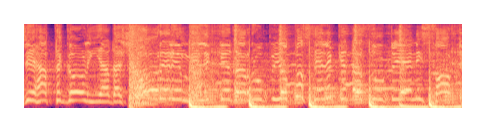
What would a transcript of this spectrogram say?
ਦੂਜੇ ਹੱਥ ਗੋਲੀਆਂ ਦਾ ਸ਼ੋਰ ਰੇ ਮਿਲਕ ਦਾ ਰੂਪੀ ਉੱਤੋਂ ਸਿਲਕ ਦਾ ਸੂਟ ਐਨੀ ਸੌਫਟ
